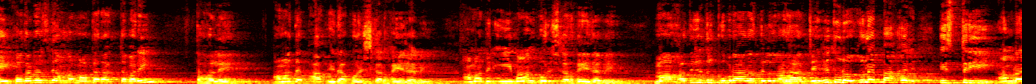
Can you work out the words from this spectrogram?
এই কথাটা যদি আমরা মাথায় রাখতে পারি তাহলে আমাদের আকিদা পরিষ্কার হয়ে যাবে, আমাদের ইমান পরিষ্কার হয়ে যাবে। মা খাদিজাতুল কুবরা রাদিয়াল্লাহা যেহেতু রসুলের পাখের স্ত্রী, আমরা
